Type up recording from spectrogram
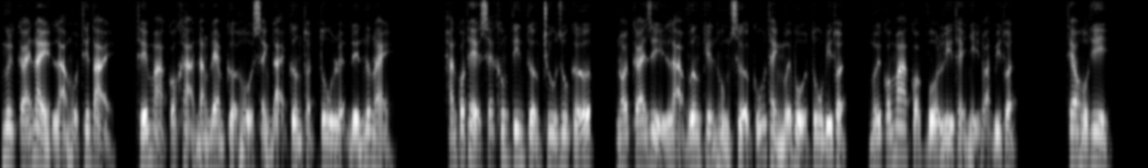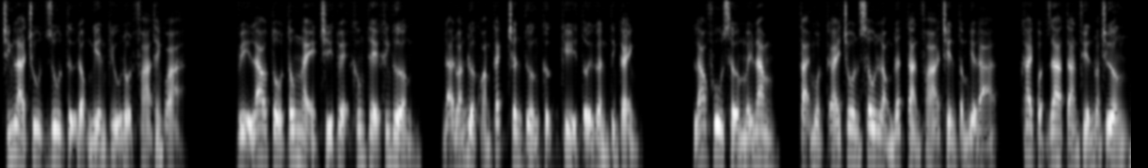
Ngươi cái này là một thiên tài, thế mà có khả năng đem cửa hồ sành đại cương thuật tu luyện đến nước này. Hắn có thể sẽ không tin tưởng chu du cớ, nói cái gì là vương kiến hùng sửa cũ thành mới bổ tu bí thuật, mới có ma cọp vô ly thể nhị đoạn bí thuật. Theo hồ thi, chính là chu du tự động nghiên cứu đột phá thành quả vị lao tổ tông này trí tuệ không thể khinh thường, đã đoán được khoảng cách chân tướng cực kỳ tới gần tình cảnh. Lão phu sớm mấy năm, tại một cái chôn sâu lòng đất tàn phá trên tấm bia đá, khai quật ra tàn phiến đoạn trường,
